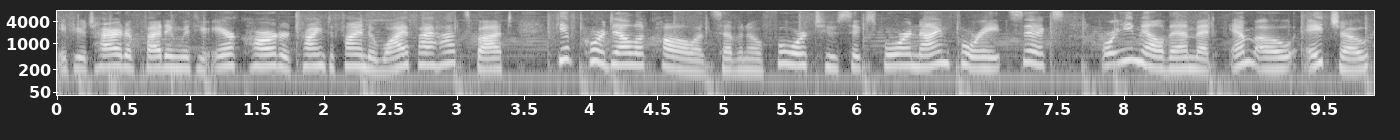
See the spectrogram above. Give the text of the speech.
If you're tired of fighting with your air card or trying to find a Wi Fi hotspot, give Cordell a call at 704 264 9486 or email them at mohotogo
